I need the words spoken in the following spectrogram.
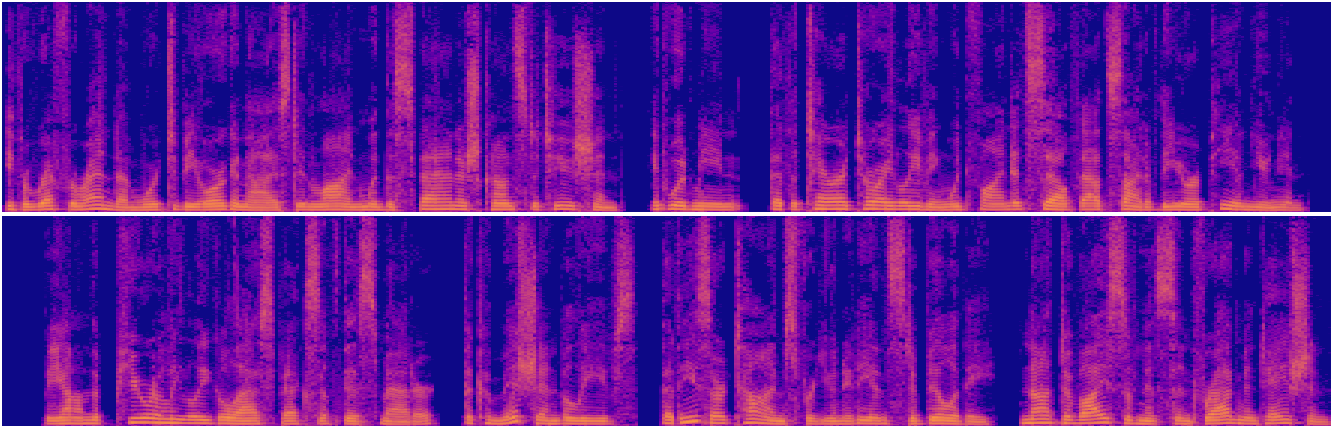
if a referendum were to be organized in line with the Spanish constitution, it would mean that the territory leaving would find itself outside of the European Union. Beyond the purely legal aspects of this matter, the Commission believes that these are times for unity and stability, not divisiveness and fragmentation.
